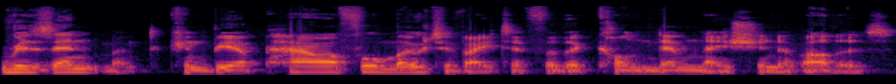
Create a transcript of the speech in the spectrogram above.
resentment can be a powerful motivator for the condemnation of others.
